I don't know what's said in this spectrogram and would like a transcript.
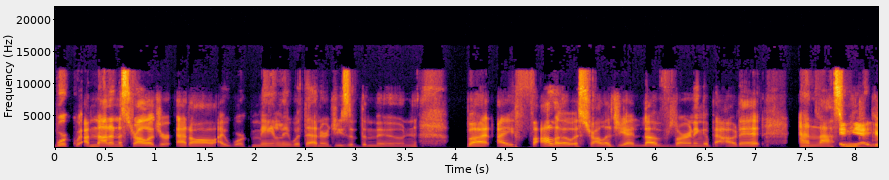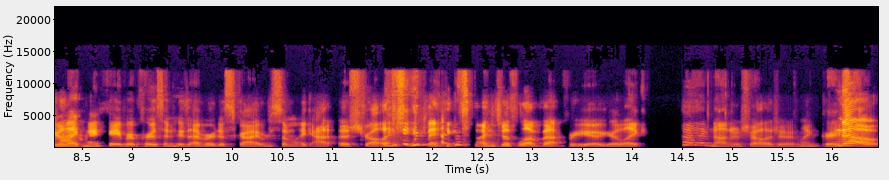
work i'm not an astrologer at all. I work mainly with the energies of the moon but i follow astrology. I love learning about it. And last and yet you're I, like my favorite person who's ever described some like astrology things. I just love that for you. You're like I'm not an astrologer. I'm like, great. No,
